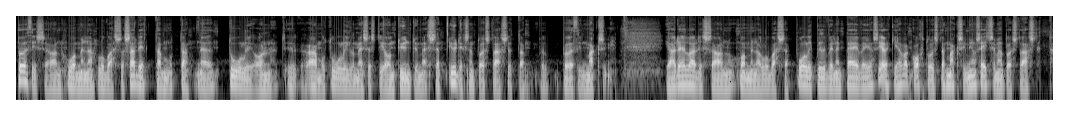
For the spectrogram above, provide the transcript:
Perthissä on huomenna luvassa sadetta, mutta tuuli on, aamutuuli ilmeisesti on tyntymässä 19 astetta Perthin maksimi. Ja Adelaidessa on huomenna luvassa puolipilvinen päivä ja sielläkin aivan kohtuullista maksimi on 17 astetta.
